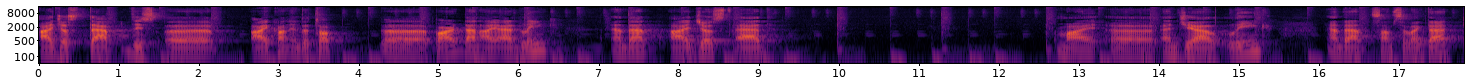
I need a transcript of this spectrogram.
I just tap this uh, icon in the top uh, part, then I add link and then I just add my uh, NGL link and then something like that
